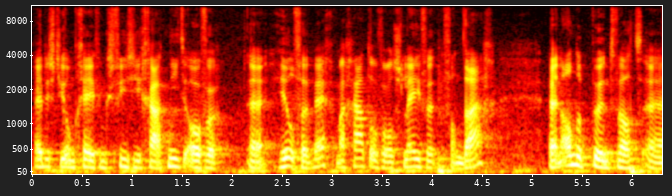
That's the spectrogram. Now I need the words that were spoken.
dus die omgevingsvisie gaat niet over heel ver weg, maar gaat over ons leven vandaag. Een ander punt wat, uh,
